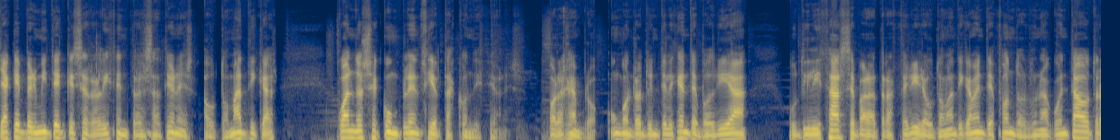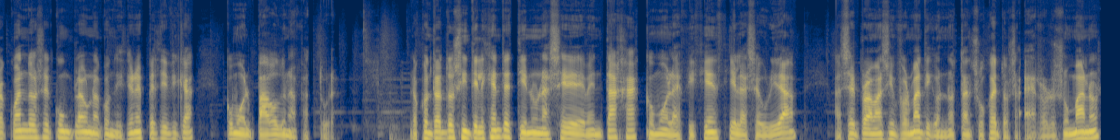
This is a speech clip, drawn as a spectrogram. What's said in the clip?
ya que permiten que se realicen transacciones automáticas cuando se cumplen ciertas condiciones. Por ejemplo, un contrato inteligente podría utilizarse para transferir automáticamente fondos de una cuenta a otra cuando se cumpla una condición específica como el pago de una factura. Los contratos inteligentes tienen una serie de ventajas como la eficiencia y la seguridad. Al ser programas informáticos no están sujetos a errores humanos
